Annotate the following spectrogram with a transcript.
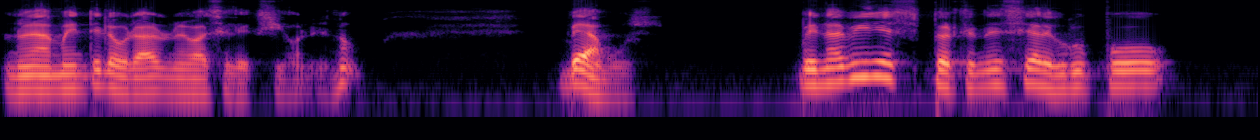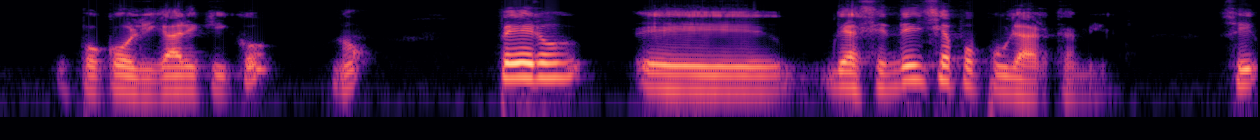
nuevamente lograr nuevas elecciones, ¿no? Veamos. Benavides pertenece al grupo un poco oligárquico, ¿no? Pero eh, de ascendencia popular también, ¿sí?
